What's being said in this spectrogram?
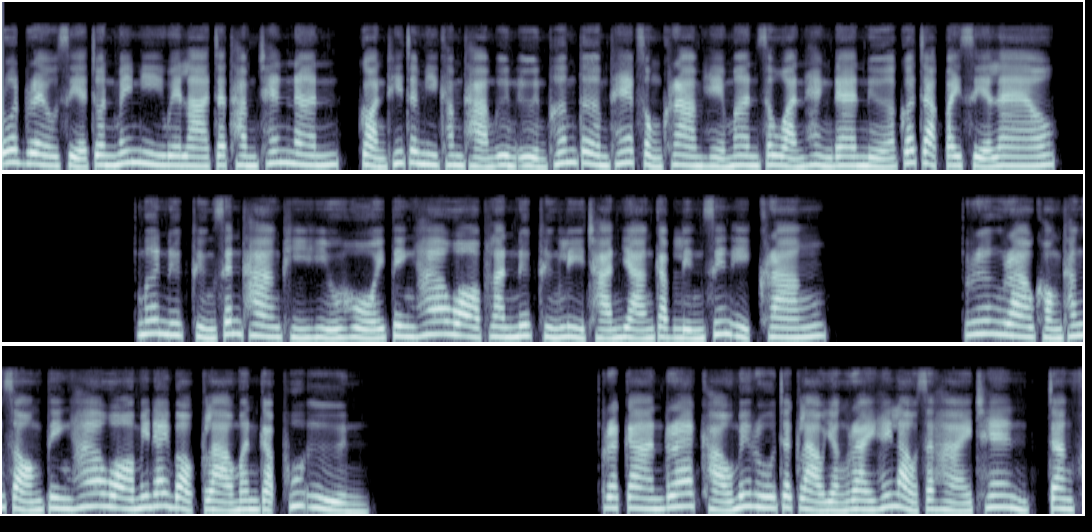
รวดเร็วเสียจนไม่มีเวลาจะทำเช่นนั้น ก่อนที่จะมีคำถามอื่นๆ เพิ่มเติมเทพสงครามเหมันสวรรค์แห่งแดนเหนือก็จากไปเสียแล้วเมื่อนึกถึงเส้นทางผีหิวโหย ติงห้าวอพลันนึกถึงหลี่ฉานหยางกับหลินซิ่นอีกครั้ง เรื่องราวของทั้งสองติงห้าวอไม่ได้บอกกล่าวมันกับผู้อื่น ประการแรกเขาไม่รู้จะกล่าวอย่างไรให้เหล่าสหายเช่น จางฝ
